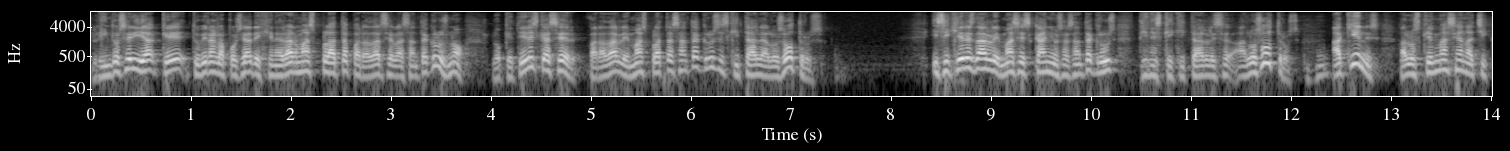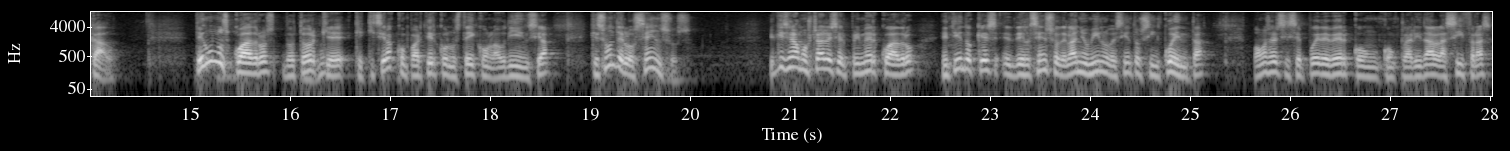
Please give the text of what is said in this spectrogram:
Lindo sería que tuvieras la posibilidad de generar más plata para dársela a Santa Cruz. No, lo que tienes que hacer para darle más plata a Santa Cruz es quitarle a los otros. Y si quieres darle más escaños a Santa Cruz, tienes que quitarles a los otros. ¿A quiénes? A los que más se han achicado. Tengo unos cuadros, doctor, que, que, quisiera compartir con usted y con la audiencia, que son de los censos. Yo quisiera mostrarles el primer cuadro, entiendo que es del censo del año 1950, vamos a ver si se puede ver con, claridad las cifras,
